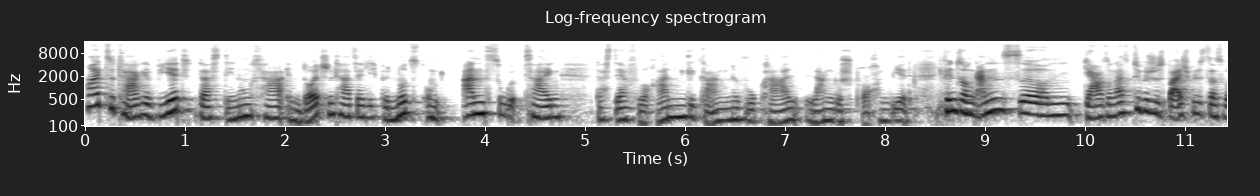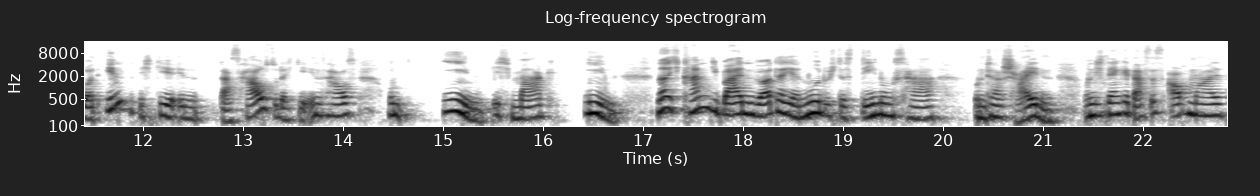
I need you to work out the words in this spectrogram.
Heutzutage wird das Dehnungshaar im Deutschen tatsächlich benutzt, um anzuzeigen, dass der vorangegangene Vokal lang gesprochen wird. Ich finde so ein ganz, ähm, ja, so ein ganz typisches Beispiel ist das Wort in. Ich gehe in das Haus oder ich gehe ins Haus und ihn. Ich mag ihn. Na, ich kann die beiden Wörter ja nur durch das Dehnungshaar unterscheiden. Und ich denke, das ist auch mal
